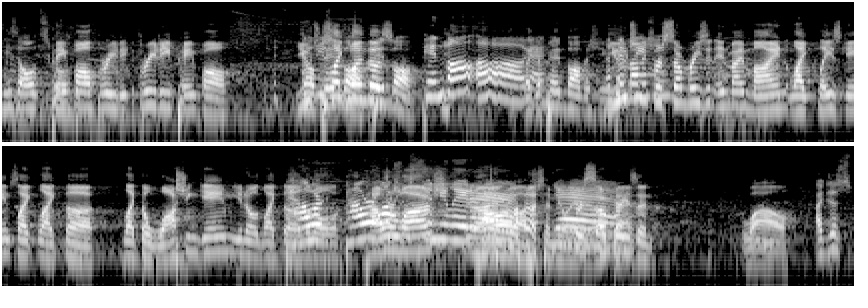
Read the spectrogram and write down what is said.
he's old school. paintball 3D 3D paintball. No, Yuji's like pinball, one of those Pinball. Pinball? Oh, okay. Like a pinball machine. A pinball Yuji for machine? some reason in my mind like plays games like like the like the washing game, you know, like the Power- little Power Wash Simulator. Power Wash Simulator. For some Okay. reason. Wow. I just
